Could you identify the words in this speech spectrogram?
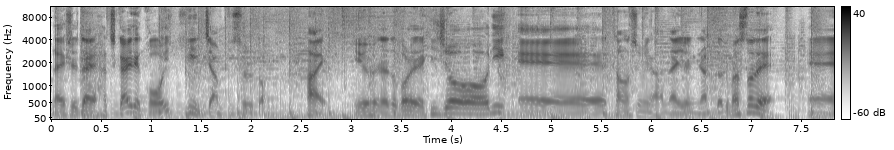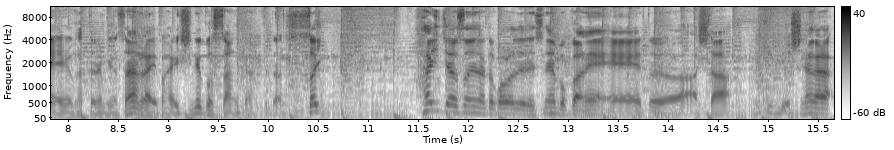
来週第8回でこう一気にジャンプすると、はい、いうふうなところで、非常に、えー、楽しみな内容になっておりますので、えー、よかったら皆さん、ライブ配信でご参加ください。はい、じゃあそういうようなところでですね、僕はね、えっ、ー、と、明日の準備をしながら、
